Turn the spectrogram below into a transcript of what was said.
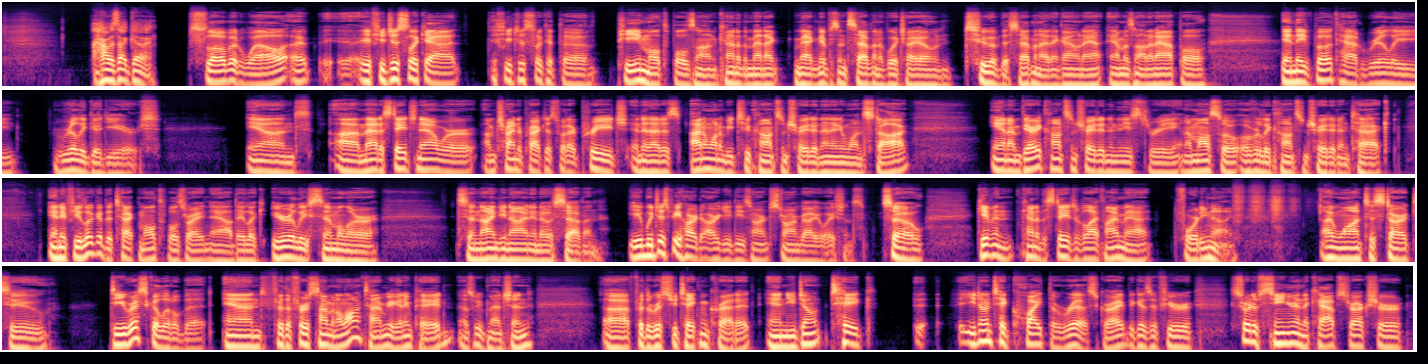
How is that going? Slow but well. Uh, if you just look at if you just look at the P multiples on kind of the mag- magnificent seven, of which I own two of the seven, I think I own a- Amazon and Apple, and they've both had really, really good years. And I'm at a stage now where I'm trying to practice what I preach, and that is I don't want to be too concentrated in any one stock. And I'm very concentrated in these three, and I'm also overly concentrated in tech. And if you look at the tech multiples right now, they look eerily similar to 99 and 07. It would just be hard to argue these aren't strong valuations. So, given kind of the stage of life I'm at, 49, I want to start to de risk a little bit. And for the first time in a long time, you're getting paid, as we've mentioned, uh, for the risk you take in credit. And you don't take you don't take quite the risk, right? Because if you're sort of senior in the cap structure,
